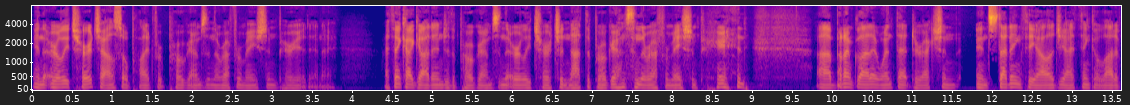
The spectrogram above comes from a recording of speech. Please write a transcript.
in the early church. I also applied for programs in the Reformation period, and I I think I got into the programs in the early church and not the programs in the Reformation period. Uh, but I'm glad I went that direction in studying theology, I think a lot of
